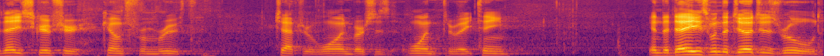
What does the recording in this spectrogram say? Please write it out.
Today's scripture comes from Ruth, chapter 1, verses 1 through 18. In the days when the judges ruled,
